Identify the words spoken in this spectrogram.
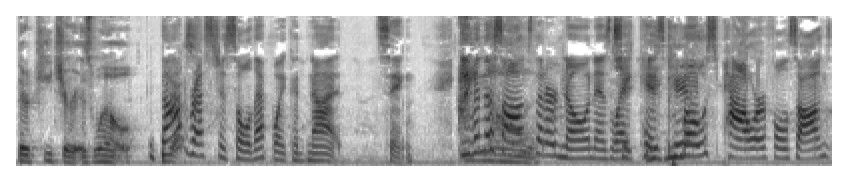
their teacher as well. God Yes. rest his soul. That boy could not sing. Even the songs that are known as like he his most powerful songs,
